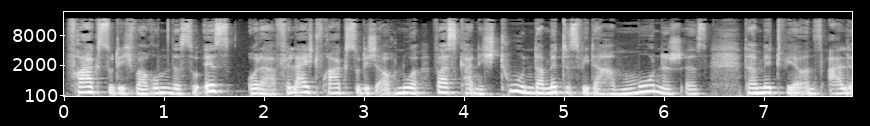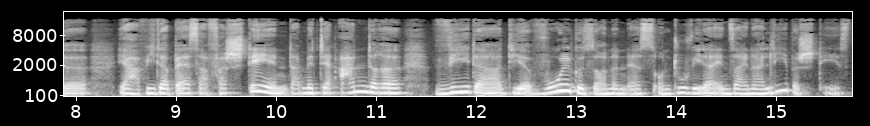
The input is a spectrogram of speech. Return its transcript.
fragst du dich, warum das so ist. Oder vielleicht fragst du dich auch nur, was kann ich tun, damit es wieder harmonisch ist, damit wir uns alle, ja, wieder besser verstehen, damit der andere wieder dir wohlgesonnen ist und du wieder in seiner Liebe stehst.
